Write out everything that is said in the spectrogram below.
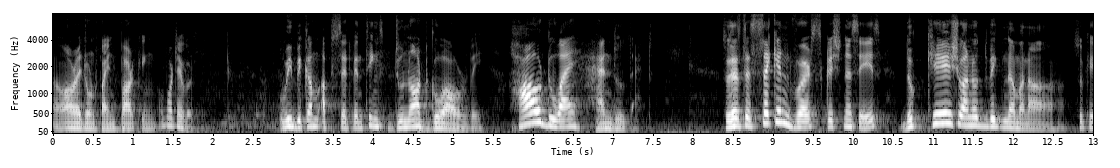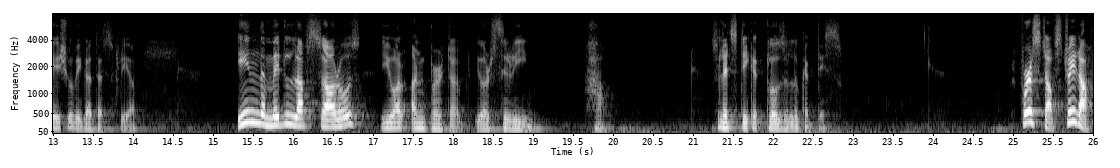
or I don't find parking, or whatever. We become upset when things do not go our way. How do I handle that? So that's the second verse. Krishna says, Dukkheshu anudvignamana, sukheshu vigataspriya. In the middle of sorrows, you are unperturbed, you are serene. How? So let's take a closer look at this. First off, straight off,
